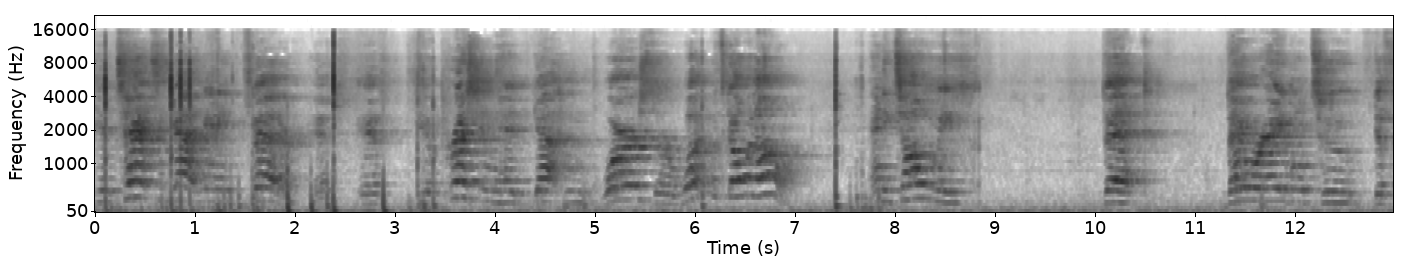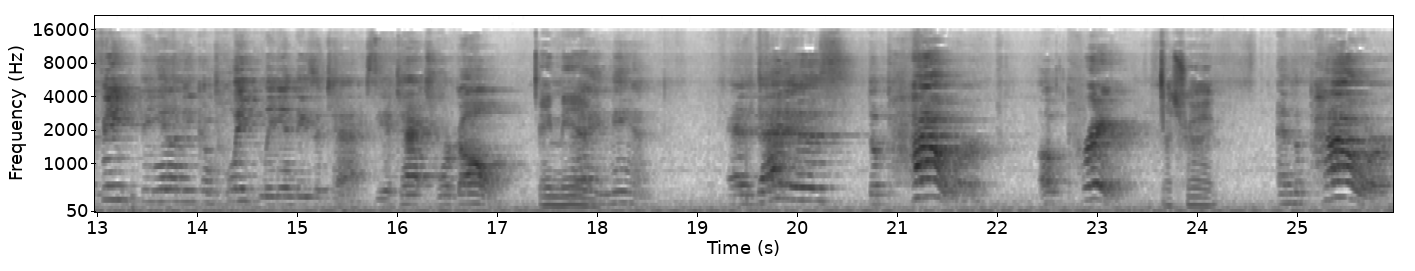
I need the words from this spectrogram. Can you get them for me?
the attacks had gotten any better, if, if the oppression had gotten worse, or what was going on. And he told me that they were able to defeat the enemy completely in these attacks. The attacks were gone. Amen. Amen. And that is the power of prayer That's right. and the power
